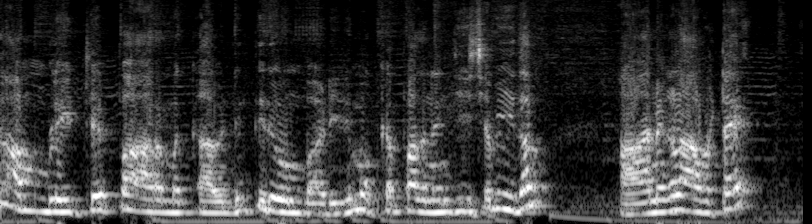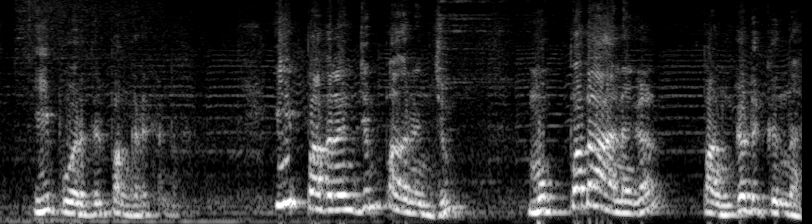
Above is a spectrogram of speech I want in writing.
കംപ്ലീറ്റ് പാറമക്കാവിന്റെയും തിരുവമ്പാടിയിലും ഒക്കെ പതിനഞ്ച് ഈശ വീതം ആനകളാവട്ടെ ഈ പൂരത്തിൽ പങ്കെടുക്കേണ്ടത്. ഈ പതിനഞ്ചും പതിനഞ്ചും മുപ്പത് ആനകൾ പങ്കെടുക്കുന്ന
